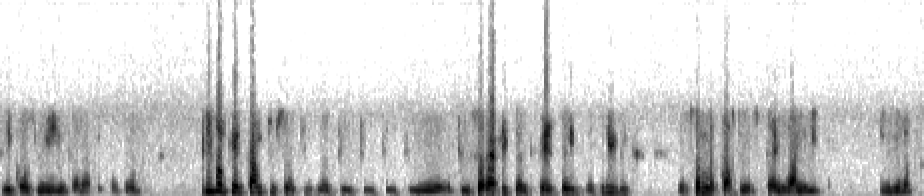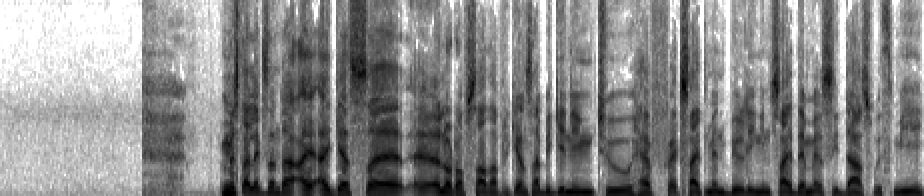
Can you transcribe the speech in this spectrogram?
three course meal in South Africa. So people can come to to to to to, to, to South Africa and stay, stay for three weeks. The similar cost to spend one week in Europe. Mr. Alexander, I, I guess uh, a lot of South Africans are beginning to have excitement building inside them as it does with me,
